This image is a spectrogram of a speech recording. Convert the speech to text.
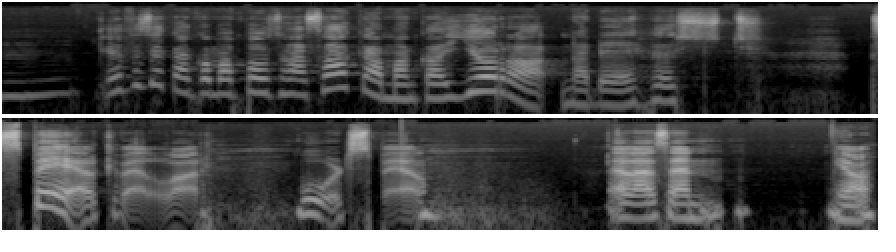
Mm. Jag försöker komma på så här saker man kan göra när det är höst. Spelkvällar. Bordspel. Eller sen, ja,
